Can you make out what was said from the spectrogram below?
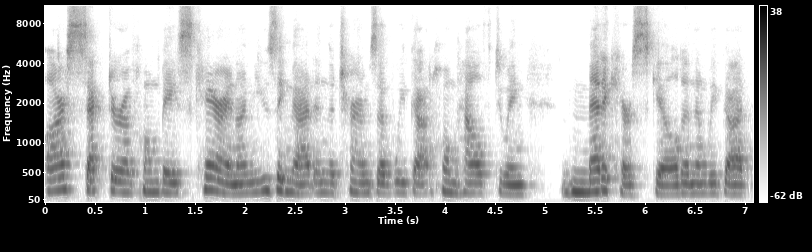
our sector of home based care, and I'm using that in the terms of we've got home health doing Medicare skilled, and then we've got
